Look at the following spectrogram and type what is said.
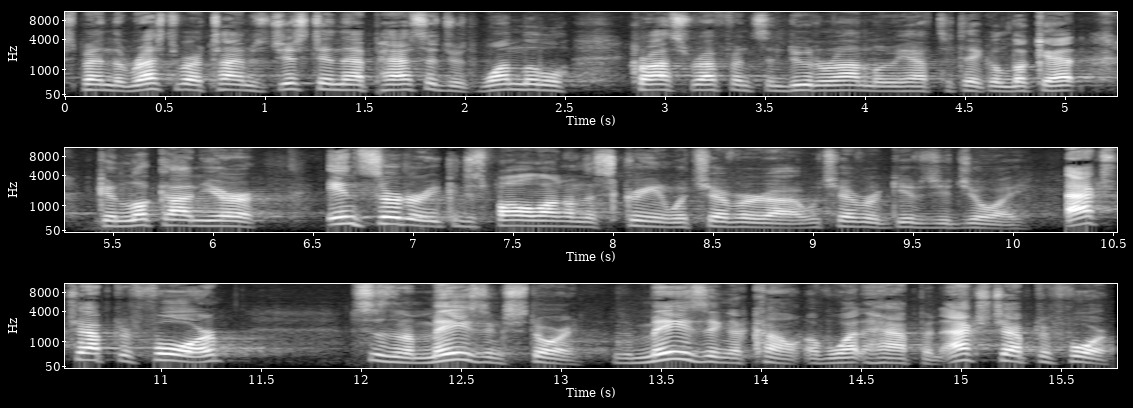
Spend the rest of our times just in that passage with one little cross reference in Deuteronomy we have to take a look at. You can look on your insert or you can just follow along on the screen, whichever, uh, whichever gives you joy. Acts chapter 4, This is an amazing story, an amazing account of what happened. Acts chapter 4.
